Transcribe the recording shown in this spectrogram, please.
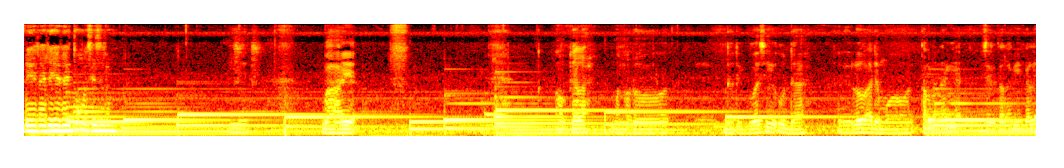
Daerah-daerah itu masih serem. Iya. bahaya. Oke lah menurut dari gue sih udah. Dari lu ada mau tambah lagi nggak? Cerita lagi kali?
